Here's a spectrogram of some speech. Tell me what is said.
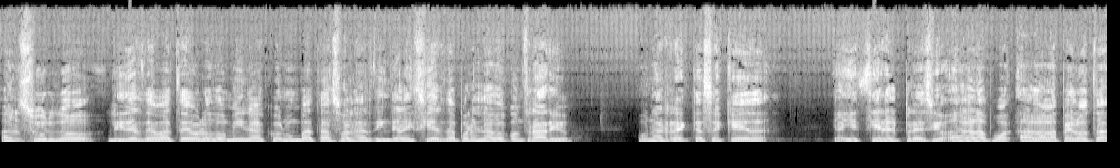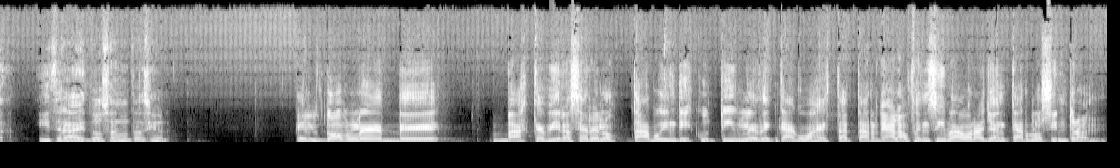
al zurdo, líder de bateo, lo domina con un batazo al jardín de la izquierda por el lado contrario. Una recta se queda y ahí tiene el precio, a la, a la pelota y trae dos anotaciones. El doble de Vázquez viene a ser el octavo indiscutible de Caguas esta tarde. A la ofensiva ahora Giancarlo Cintrón.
